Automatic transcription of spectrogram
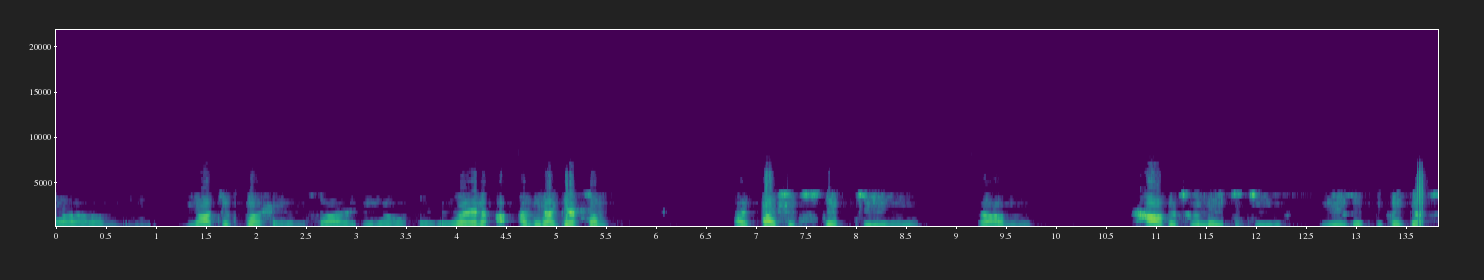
um, not just brushing them aside, you know. And I mean, I guess I'm I, I should stick to um, how this relates to music because that's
